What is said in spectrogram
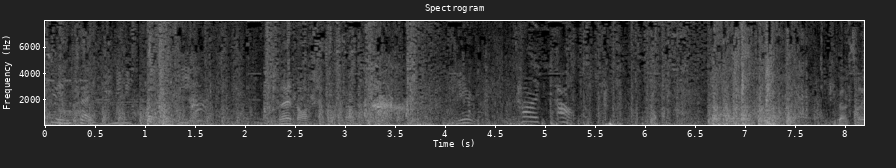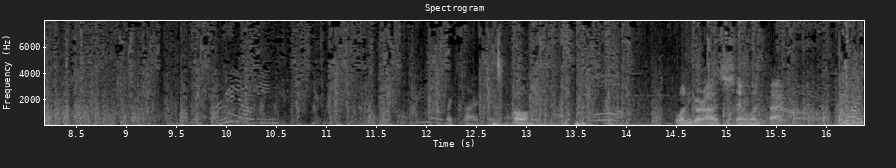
Clean sight. Can I not shoot him? Turret out. Keep outside. Reloading. Backside. Oh. One garage and one back. One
